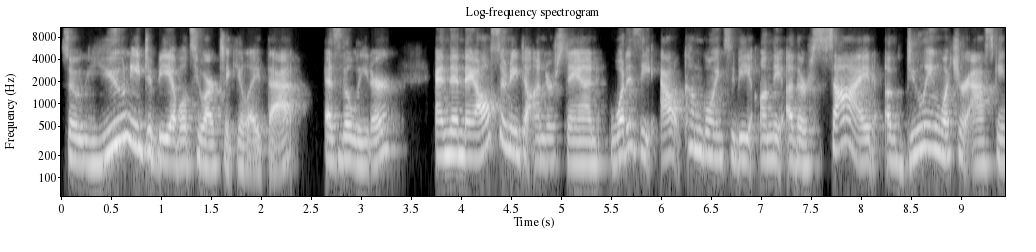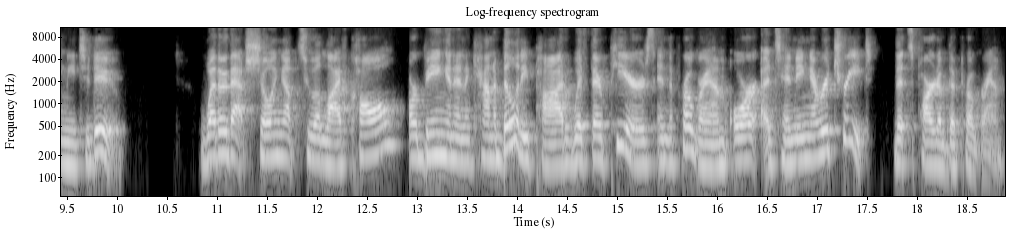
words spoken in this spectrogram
So you need to be able to articulate that as the leader. And then they also need to understand what is the outcome going to be on the other side of doing what you're asking me to do whether that's showing up to a live call or being in an accountability pod with their peers in the program or attending a retreat that's part of the program.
